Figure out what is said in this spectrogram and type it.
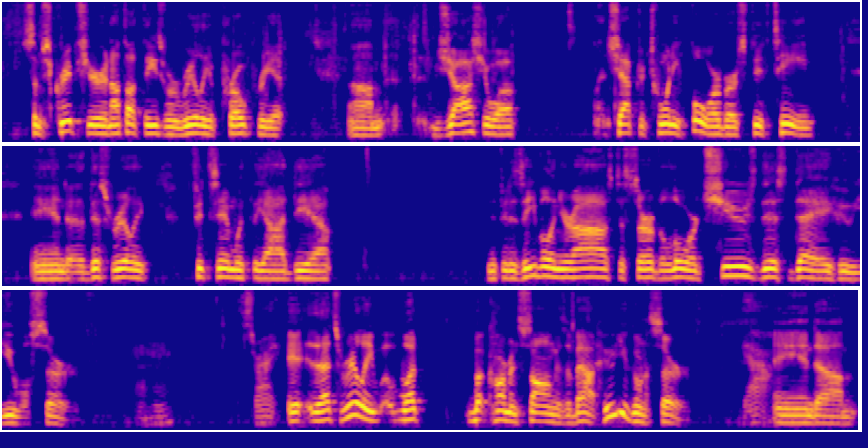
some scripture, and I thought these were really appropriate. Um, Joshua chapter twenty four, verse fifteen, and uh, this really fits in with the idea. If it is evil in your eyes to serve the Lord, choose this day who you will serve hmm that's right it, that's really what what Carmen's song is about. Who are you going to serve? yeah And um,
